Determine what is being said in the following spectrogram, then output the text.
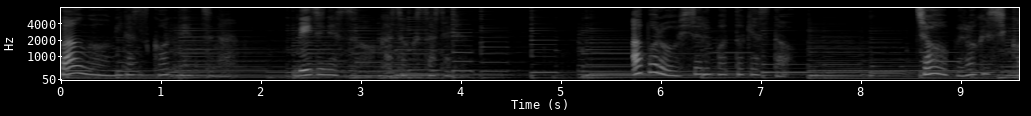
ファンを生み出すコンテンツがビジネスを加速させる。アポロオフィシャルポッドキャスト。超ブログ思考。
